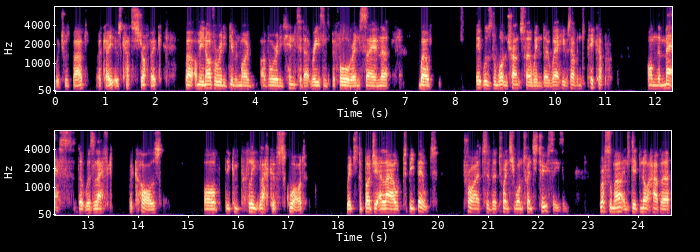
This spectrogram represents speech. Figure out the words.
which was bad. Okay, it was catastrophic. But I mean, I've already given my, I've already hinted at reasons before in saying that, well, it was the one transfer window where he was having to pick up on the mess that was left because of the complete lack of squad, which the budget allowed to be built prior to the 21 22 season. Russell Martin did not have a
